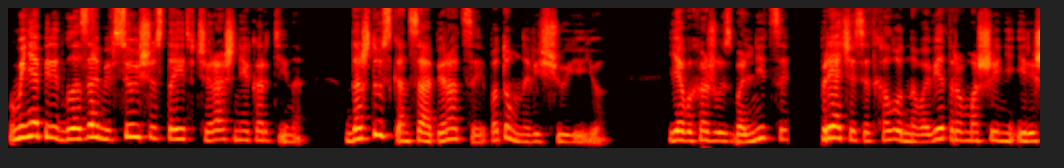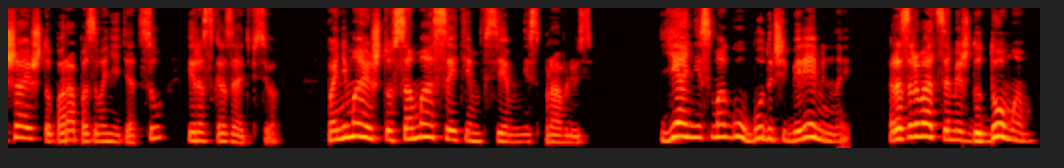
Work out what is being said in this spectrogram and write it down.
У меня перед глазами все еще стоит вчерашняя картина. Дождусь конца операции, потом навещу ее. Я выхожу из больницы, прячась от холодного ветра в машине и решаю, что пора позвонить отцу и рассказать все. Понимаю, что сама с этим всем не справлюсь. Я не смогу, будучи беременной, разрываться между домом,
